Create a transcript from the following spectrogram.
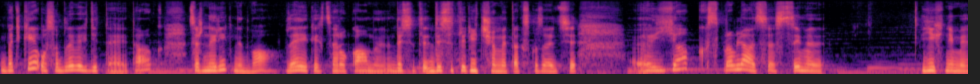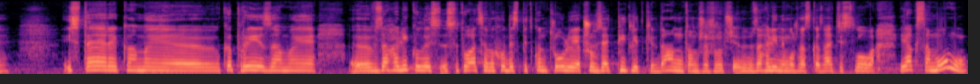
батьки особливих дітей, так? Це ж не рік, не два. В деяких це роками, десяти, десятиріччями, так сказати. Е, Як справлятися з цими їхніми істериками, е, капризами. Е, Взагалі, коли ситуація виходить з-під контролю, якщо взяти підлітків, да, ну там же ж взагалі не можна сказати і слова. Як самому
